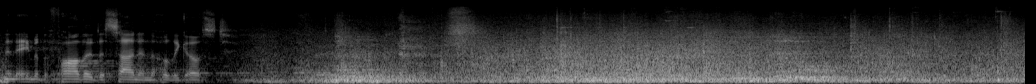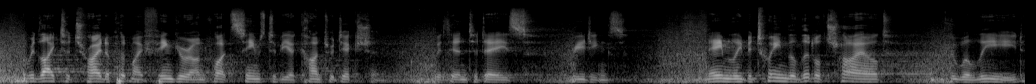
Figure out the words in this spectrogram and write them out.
In the name of the Father, the Son, and the Holy Ghost. I would like to try to put my finger on what seems to be a contradiction within today's readings, namely between the little child who will lead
